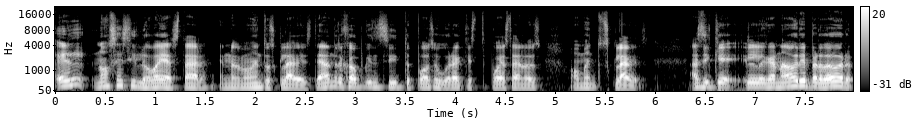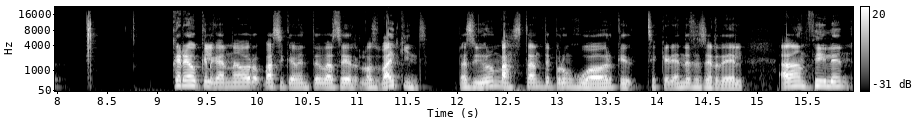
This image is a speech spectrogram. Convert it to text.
Él no sé si lo vaya a estar en los momentos claves. De Andre Hopkins sí te puedo asegurar que puede estar en los momentos claves. Así que el ganador y perdedor, creo que el ganador básicamente va a ser los Vikings. Recibieron bastante por un jugador que se querían deshacer de él. Adam Thielen,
